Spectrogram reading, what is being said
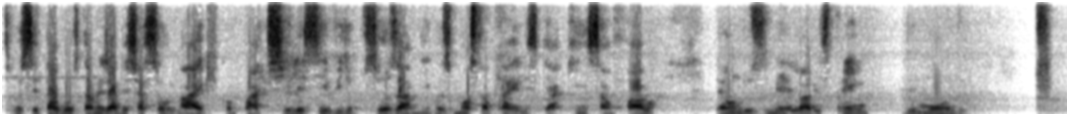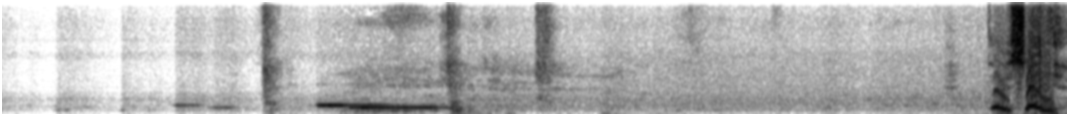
Se você está gostando, já deixa seu like, compartilha esse vídeo para seus amigos, mostra para eles que aqui em São Paulo é um dos melhores trem do mundo. Então é isso aí.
